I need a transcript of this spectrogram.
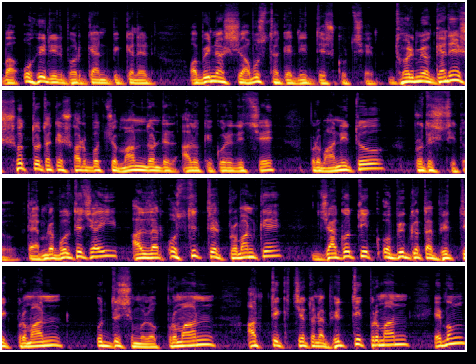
বা অহিনির্ভর জ্ঞান বিজ্ঞানের অবিনাশী অবস্থাকে নির্দেশ করছে। ধর্মীয় জ্ঞানের সত্যতাকে সর্বোচ্চ মানদণ্ডের আলোকে করে দিচ্ছে, প্রমাণিত, প্রতিষ্ঠিত। তাই আমরা বলতে চাই, আল্লাহর অস্তিত্বের প্রমাণকে জাগতিক অভিজ্ঞতা ভিত্তিক প্রমাণ, উদ্দেশ্যমূলক প্রমাণ, আত্মিক চেতনা ভিত্তিক প্রমাণ এবং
